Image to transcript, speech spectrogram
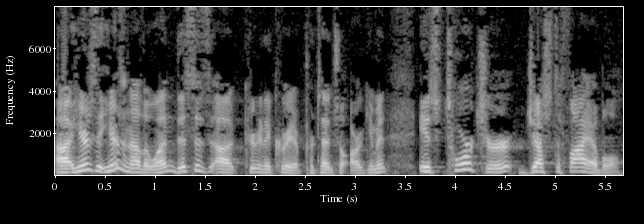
Uh, here's, here's another one. This is uh, going to create a potential argument. Is torture justifiable?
